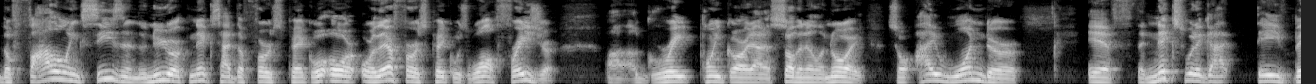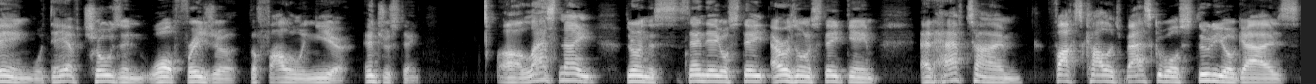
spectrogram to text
The following season, the New York Knicks had the first pick, or, or, or their first pick was Walt Frazier, uh, a great point guard out of Southern Illinois. So I wonder if the Knicks would have got Dave Bing, would they have chosen Walt Frazier the following year? Interesting. Uh, last night during the San Diego State Arizona State game, at halftime, Fox College basketball studio guys,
